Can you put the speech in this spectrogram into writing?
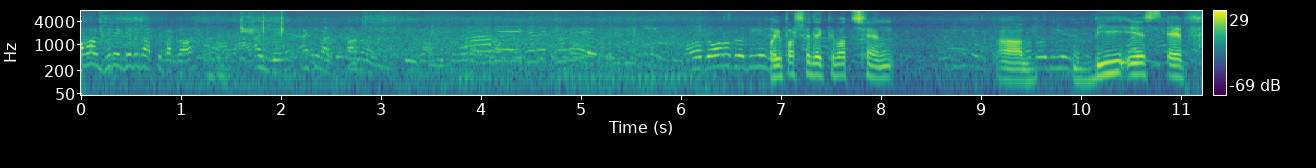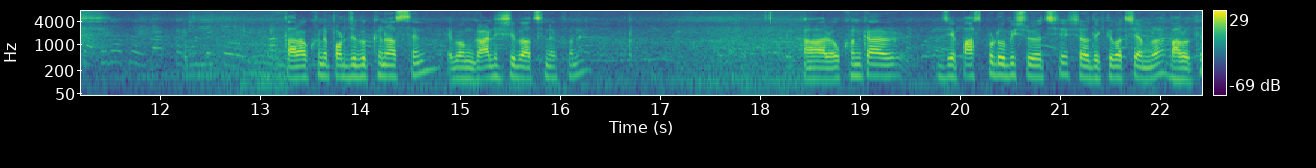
আবার ঘুরে ওই পাশে দেখতে পাচ্ছেন বিএসএফ তারা ওখানে পর্যবেক্ষণে আছেন এবং গার্ড হিসেবে আছেন ওখানে। আর ওখানকার যে পাসপোর্ট অফিস রয়েছে সেটা দেখতে পাচ্ছি আমরা ভারতে।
